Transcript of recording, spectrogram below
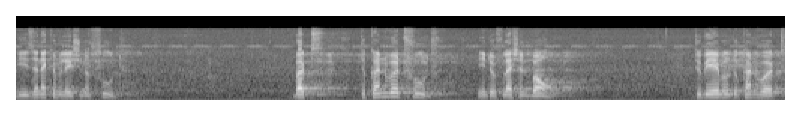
is an accumulation of food. But to convert food into flesh and bone, to be able to convert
